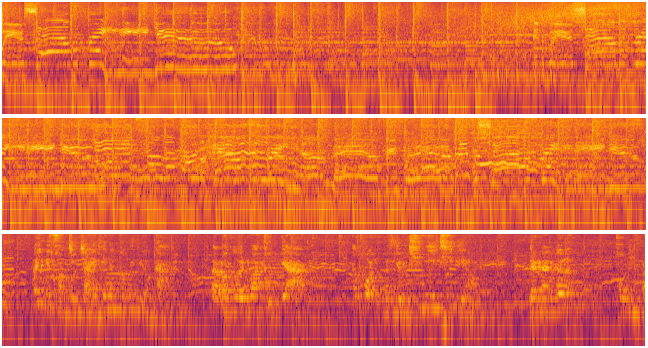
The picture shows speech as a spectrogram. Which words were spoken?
we're celebrating you. And we're celebrating you. For health and freedom everywhere. We're celebrating you. ไม่มีความจริงใจที่นั่นก็ไม่มีโอกาส แต่บังเอิญว่าทุกอย่างทั้งหมดมันอยู่ที่นี่ที่เดียว ดังนั้นก็คงป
